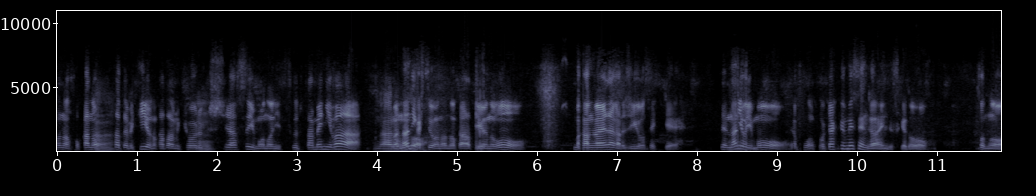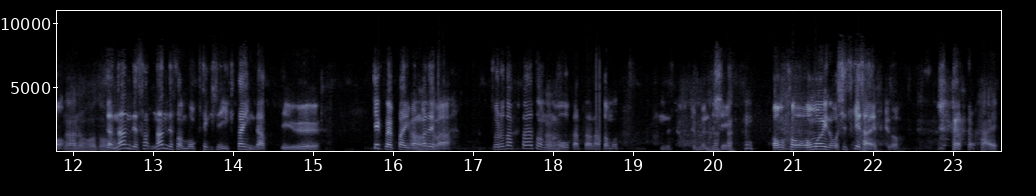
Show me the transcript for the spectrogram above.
その他の、うん例えば企業の方も協力しやすいものに作るためには、まあ、なるほど。何が必要なのかっていうのを、まあ、考えながら事業設計。で、何よりも、やっぱその顧客目線じゃないんですけど、その、なるほど。じゃあなんでそ、なんでその目的地に行きたいんだっていう、結構やっぱり今までは、プロダクトアートのものが多かったなと思っんですよ、自分自身。お 思いの押し付けじゃないですけど。はい。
